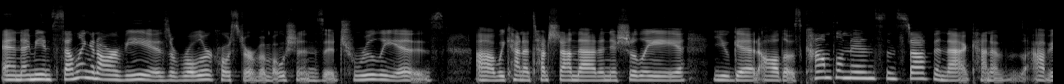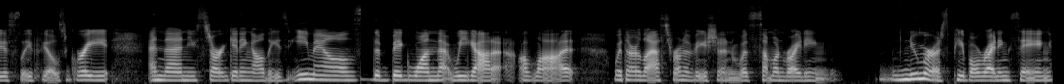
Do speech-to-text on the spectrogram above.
And I mean, selling an RV is a roller coaster of emotions. It truly is. Uh, we kind of touched on that initially. You get all those compliments and stuff, and that kind of obviously feels great. And then you start getting all these emails. The big one that we got a lot with our last renovation was someone writing numerous people writing saying,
